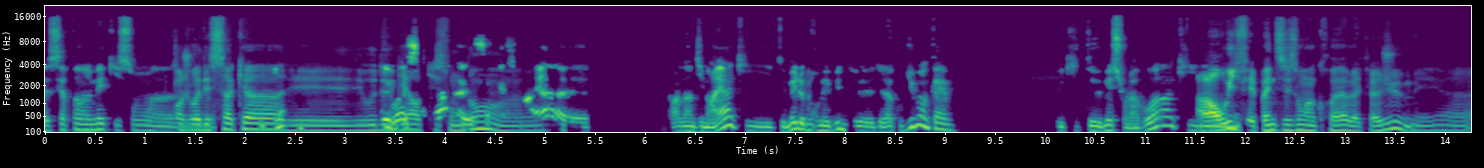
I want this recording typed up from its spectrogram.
euh, certains mecs qui sont. euh, Quand je vois des Saka, des, des ouais, Odegaard qui sont euh, dedans, Saka, euh, Maria, euh, on parle d'un Di Maria qui te met le Mm. premier but de, de la Coupe du Monde quand même. Et qui te met sur la voie. Qui... Alors oui, il fait pas une saison incroyable avec la Juve, mais euh,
